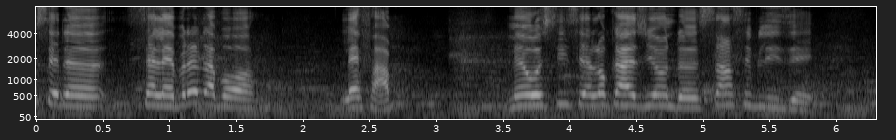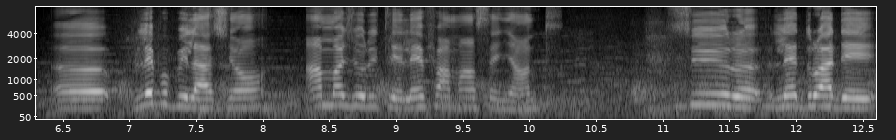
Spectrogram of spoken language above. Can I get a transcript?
c'est de célébrer d'abord les femmes, mais aussi c'est l'occasion de sensibiliser euh, les populations, en majorité les femmes enseignantes, sur les droits des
